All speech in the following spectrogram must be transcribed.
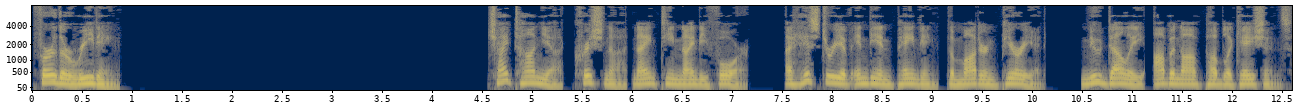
Further reading Chaitanya, Krishna 1994. A History of Indian Painting, The Modern Period. New Delhi, Abhinav Publications.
